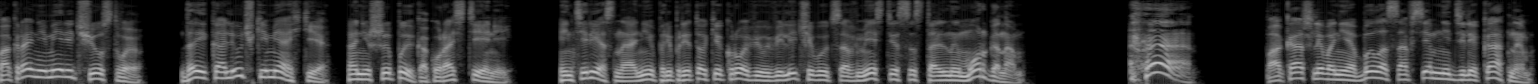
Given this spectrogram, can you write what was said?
по крайней мере чувствую. Да и колючки мягкие, а не шипы, как у растений. Интересно, они при притоке крови увеличиваются вместе с остальным органом? Ха! Покашливание было совсем неделикатным,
